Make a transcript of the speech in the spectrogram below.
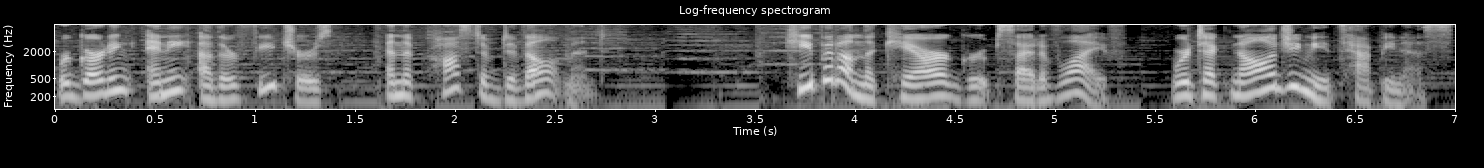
regarding any other features and the cost of development. Keep it on the KR Group side of life where technology meets happiness.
